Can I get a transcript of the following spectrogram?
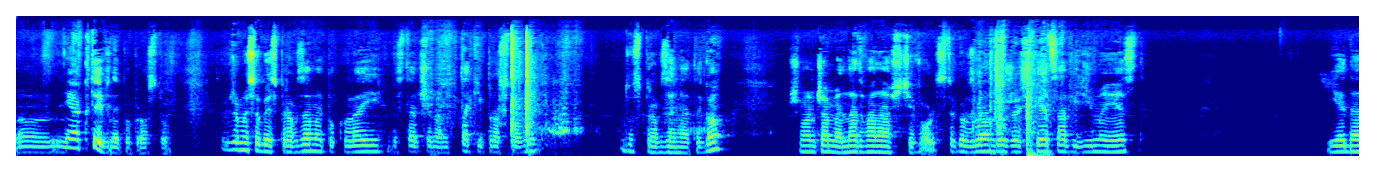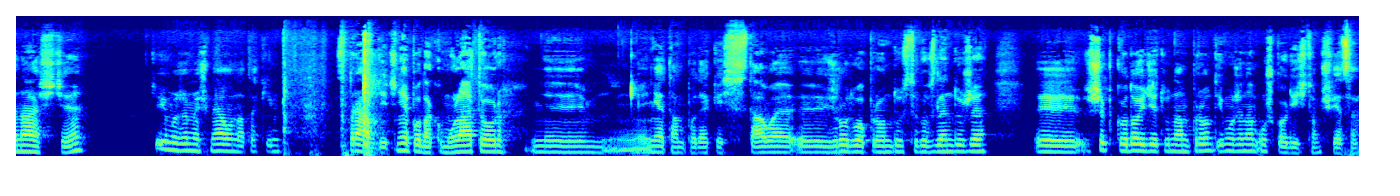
no, nieaktywny po prostu. Także my sobie sprawdzamy po kolei. Wystarczy nam taki prostownik do sprawdzenia tego. Przyłączamy na 12 V. Z tego względu, że świeca widzimy jest 11. Czyli możemy śmiało na takim sprawdzić. Nie pod akumulator, nie, nie tam pod jakieś stałe y, źródło prądu, z tego względu, że y, szybko dojdzie tu nam prąd i może nam uszkodzić tą świecę.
